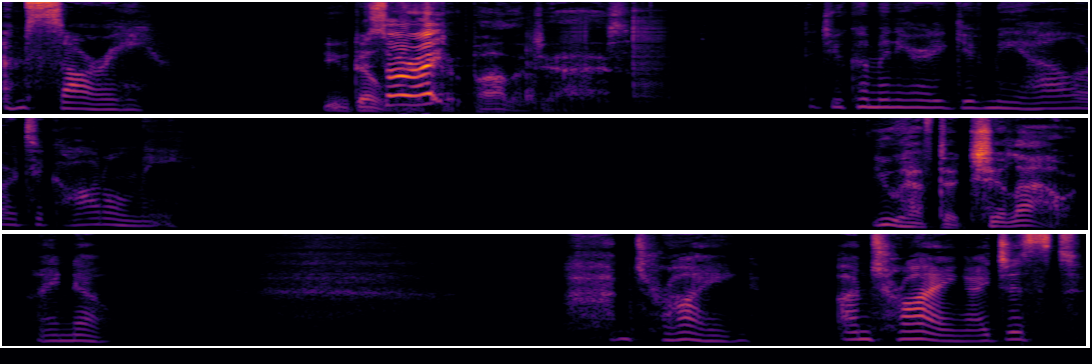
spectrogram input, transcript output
I'm sorry. You don't all have to apologize. Did you come in here to give me hell or to coddle me? You have to chill out. I know. I'm trying. I'm trying. I just.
